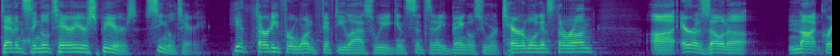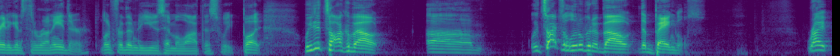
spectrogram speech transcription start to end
Devin Singletary or Spears? Singletary. He had 30 for 150 last week against Cincinnati Bengals, who were terrible against the run. Uh, Arizona, not great against the run either. Look for them to use him a lot this week. But we did talk about, um, we talked a little bit about the Bengals, right?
